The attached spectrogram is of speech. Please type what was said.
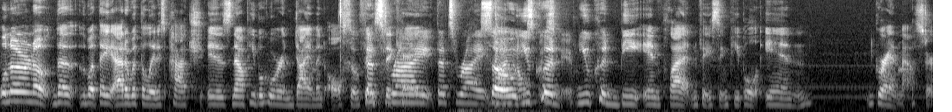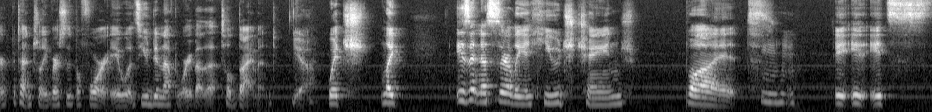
Well, no, no, no. The what they added with the latest patch is now people who are in diamond also face That's decay. right. That's right. So Diamond you could escape. you could be in plat and facing people in grandmaster potentially versus before it was you didn't have to worry about that till diamond, yeah. which like isn't necessarily a huge change, but Mm-hmm. it, it it's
